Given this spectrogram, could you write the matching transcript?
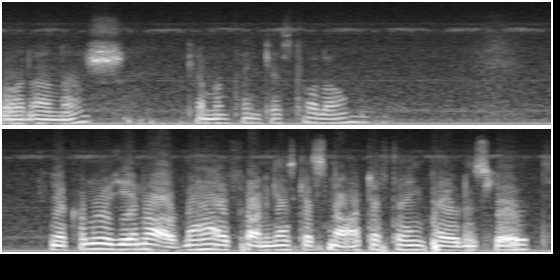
Vad annars kan man tänkas tala om? Jag kommer att ge mig av mig härifrån ganska snart efter regnperiodens slut.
